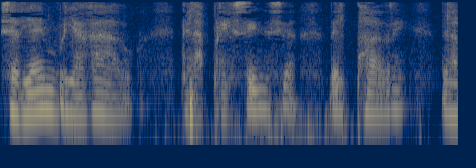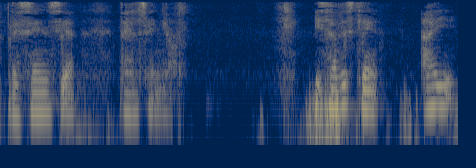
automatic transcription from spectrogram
se había embriagado de la presencia del Padre, de la presencia del Señor. Y sabes que hay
